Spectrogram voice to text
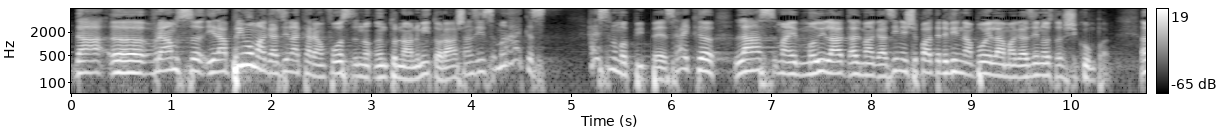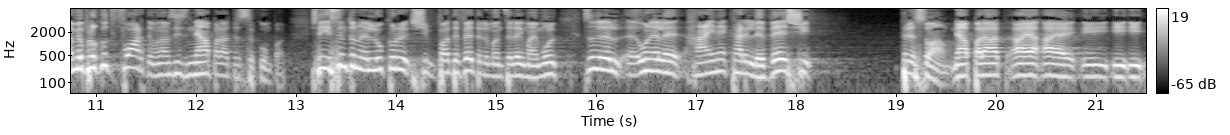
dar uh, vreau să... Era primul magazin la care am fost în, într-un anumit oraș și am zis, mă, hai că hai să nu mă pipesc, hai că las, mai mă uit la alte magazine și poate revin înapoi la magazinul ăsta și cumpăr. Dar mi-a plăcut foarte mult, am zis neapărat trebuie să cumpăr. Știi, sunt unele lucruri și poate fetele mă înțeleg mai mult, sunt unele, unele haine care le vezi și trebuie să o am. Neapărat, aia, aia e, e, e,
